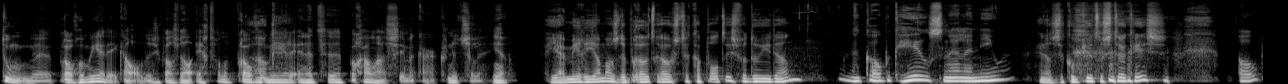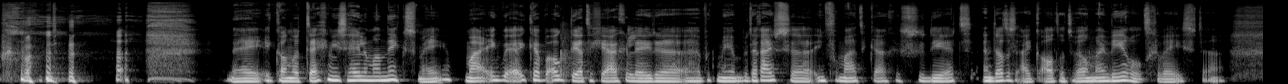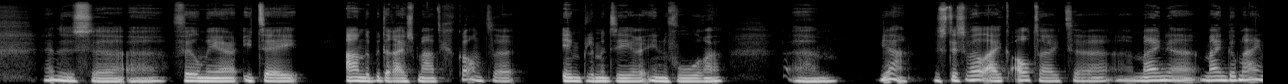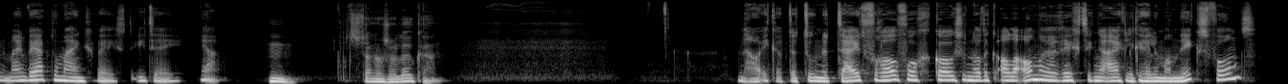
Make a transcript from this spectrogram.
Toen uh, programmeerde ik al. Dus ik was wel echt van het programmeren okay. en het uh, programma's in elkaar knutselen. Ja. Ja, Mirjam, als de broodrooster kapot is, wat doe je dan? Dan koop ik heel snel een nieuwe. En als de computer stuk is? Ook. nee, ik kan er technisch helemaal niks mee. Maar ik, ik heb ook 30 jaar geleden eh, heb ik meer bedrijfsinformatica gestudeerd. En dat is eigenlijk altijd wel mijn wereld geweest. Dus veel meer IT aan de bedrijfsmatige kant implementeren, invoeren. Um, ja, dus het is wel eigenlijk altijd uh, mijn, uh, mijn domein, mijn werkdomein geweest, IT. Ja. Hmm. Wat is daar nou zo leuk aan? Nou, ik heb er toen de tijd vooral voor gekozen, omdat ik alle andere richtingen eigenlijk helemaal niks vond.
